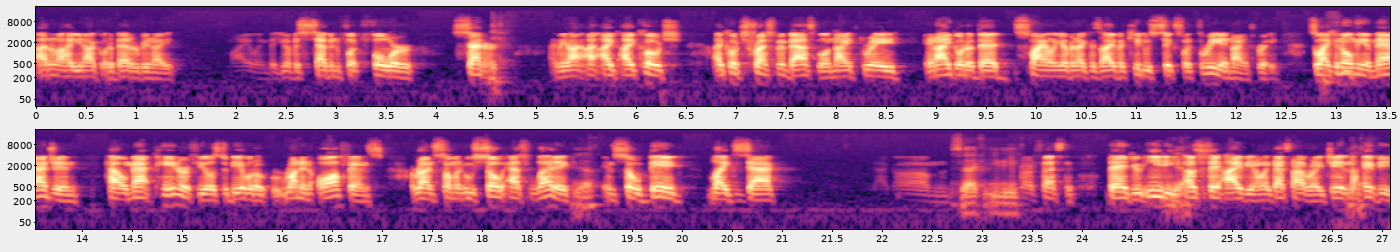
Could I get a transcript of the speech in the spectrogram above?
I don't know how you not go to bed every night smiling that you have a seven foot four center. I mean, I, I, I coach I coach freshman basketball in ninth grade, and I go to bed smiling every night because I have a kid who's six foot three in ninth grade. So I can only imagine how Matt Painter feels to be able to run an offense around someone who's so athletic Yeah. and so big like Zach. Um, Zach the, thank you, Edey. I was gonna say Ivey, and I'm like, that's not right. Jaden Yeah. Ivey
